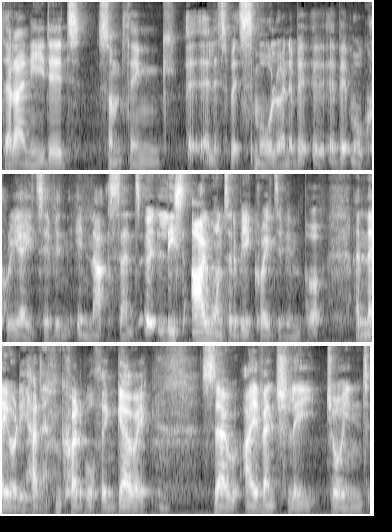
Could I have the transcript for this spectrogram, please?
that I needed something a, little bit smaller and a bit a, bit more creative in, in that sense. At least I wanted to be a creative input, and they already had an incredible thing going. Mm. So I eventually joined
